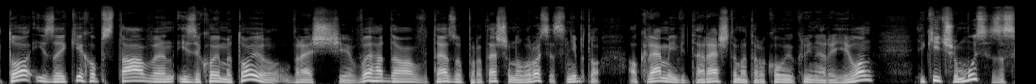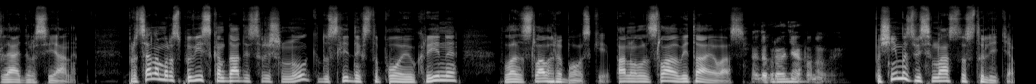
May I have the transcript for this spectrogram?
Хто і за яких обставин і з якою метою, врешті, вигадав тезу про те, що Новоросія це нібито окремий від решти материкової України регіон, який чомусь заселяють росіяни. Про це нам розповість кандидат історичних наук, дослідник степової України Владислав Грибовський. Пане Владиславе, вітаю вас. Доброго дня, панове. Почнімо з 18 століття.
